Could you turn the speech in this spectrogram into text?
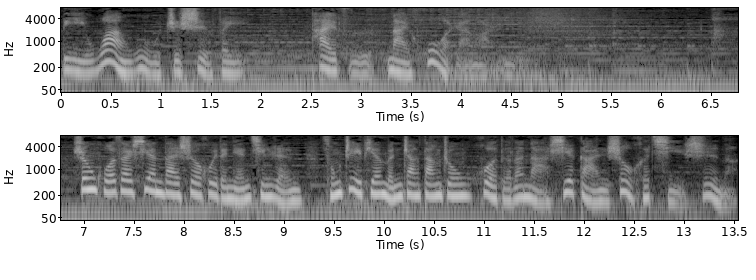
理万物之是非。太子乃豁然而已。生活在现代社会的年轻人，从这篇文章当中获得了哪些感受和启示呢？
